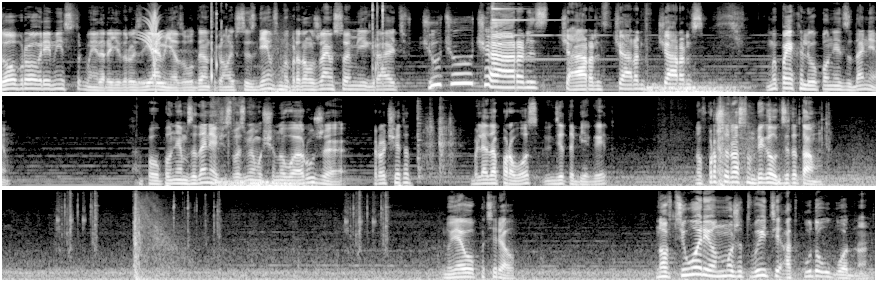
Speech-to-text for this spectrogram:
Доброго времени суток, мои дорогие друзья, меня зовут Дэн, канал X's Games, мы продолжаем с вами играть в Чу-Чу Чарльз, Чарльз, Чарльз, Чарльз. Мы поехали выполнять задание. Повыполняем задание, сейчас возьмем еще новое оружие. Короче, этот, бля, паровоз где-то бегает. Но в прошлый раз он бегал где-то там. Но я его потерял. Но в теории он может выйти откуда угодно.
